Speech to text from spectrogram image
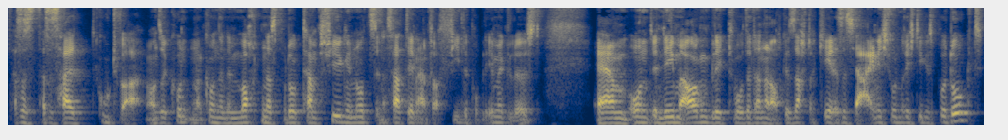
dass es, dass es halt gut war. Unsere Kunden und Kundinnen mochten das Produkt, haben es viel genutzt und es hat denen einfach viele Probleme gelöst. Ähm, und in dem Augenblick wurde dann auch gesagt, okay, das ist ja eigentlich schon ein richtiges Produkt,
